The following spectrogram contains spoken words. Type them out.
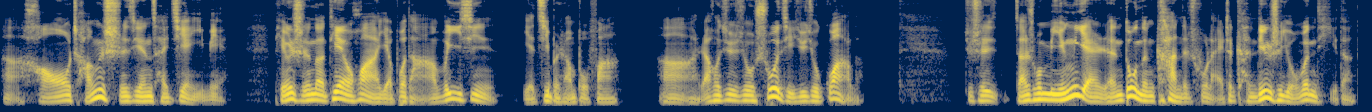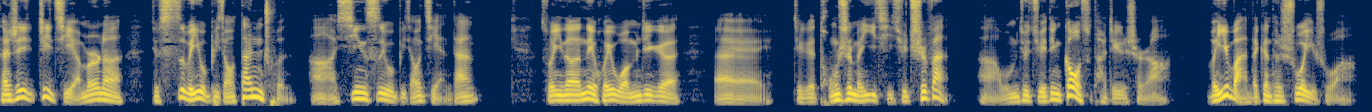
啊，好长时间才见一面。平时呢，电话也不打，微信也基本上不发啊，然后就就说几句就挂了。就是咱说明眼人都能看得出来，这肯定是有问题的。但是这姐们儿呢，就思维又比较单纯啊，心思又比较简单，所以呢，那回我们这个呃这个同事们一起去吃饭。啊，我们就决定告诉他这个事儿啊，委婉的跟他说一说啊。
